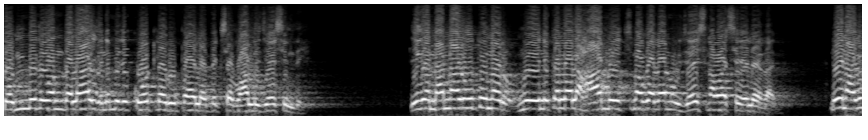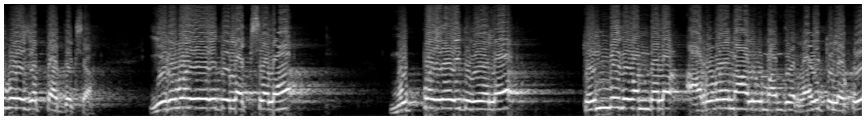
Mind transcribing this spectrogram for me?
తొమ్మిది వందల ఎనిమిది కోట్ల రూపాయలు అధ్యక్ష వాళ్ళు చేసింది. ఇక నన్ను అడుగుతున్నారు నువ్వు ఎన్నికలలో హామీ ఇచ్చినావు కదా నువ్వు చేసినావా చేయలేదని? నేను అది కూడా చెప్తా అధ్యక్ష. ఇరవై ఐదు లక్షల ముప్పై ఐదు వేల తొమ్మిది వందల అరవై నాలుగు మంది రైతులకు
